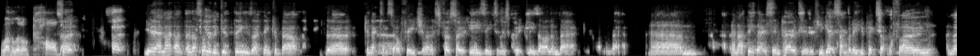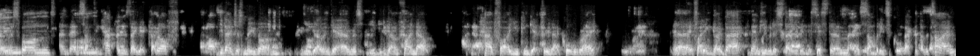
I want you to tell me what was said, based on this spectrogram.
Love a little callback. So, uh, yeah, and I, I, that's one of the good things I think about the connect and sell feature. It's so easy to just quickly dial them back. Um, and I think that's imperative. If you get somebody who picks up the phone and they respond, and then something happens, they get cut off. You don't just move on. You go and get a. You go and find out how far you can get through that call, right? Uh, if I didn't go back, then he would have stayed in the system as somebody to call back another time.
